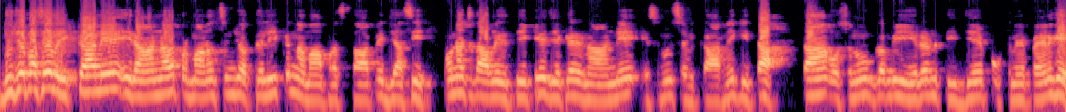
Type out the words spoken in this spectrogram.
ਦੂਜੇ ਪਾਸੇ ਅਮਰੀਕਾ ਨੇ ਈਰਾਨ ਨਾਲ ਪਰਮਾਣੂ ਸਮਝੌਤੇ ਲਈ ਇੱਕ ਨਵਾਂ ਪ੍ਰਸਤਾਵ ਭੇਜਿਆ ਸੀ। ਉਹਨਾਂ ਚੇਤਾਵਨੀ ਦਿੱਤੀ ਕਿ ਜੇਕਰ ਈਰਾਨ ਨੇ ਇਸ ਨੂੰ ਸਵੀਕਾਰ ਨਹੀਂ ਕੀਤਾ, ਤਾਂ ਉਸ ਨੂੰ ਗੰਭੀਰ ਨਤੀਜੇ ਭੁਗਤਣੇ ਪੈਣਗੇ।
